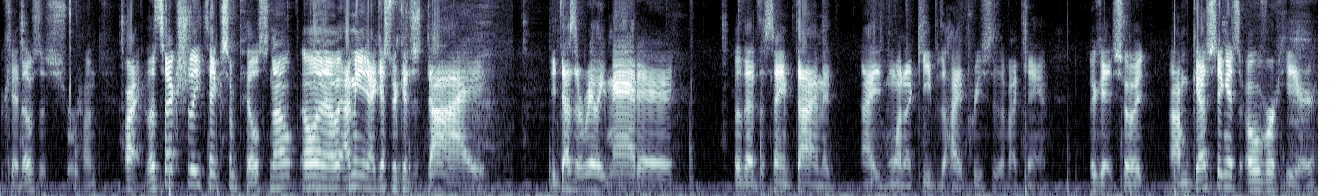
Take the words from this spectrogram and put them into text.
Okay, that was a short hunt. All right, let's actually take some pills now. Oh, no, I mean, I guess we could just die. It doesn't really matter. But at the same time, it, I want to keep the High Priestess if I can. Okay, so it, I'm guessing it's over here.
